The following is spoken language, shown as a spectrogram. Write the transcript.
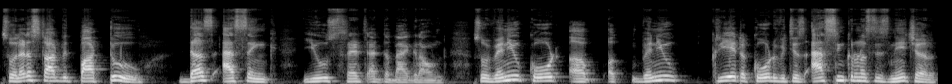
So let us start with part two. Does async use threads at the background? So when you code, a, a, when you create a code which is asynchronous in nature,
